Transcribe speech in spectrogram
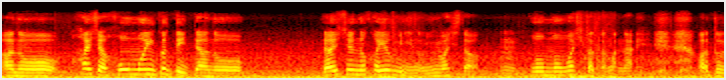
あの歯医者訪問行くって言ってあの来週の火曜日に飲みました。うん。訪問は仕方がない。あと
